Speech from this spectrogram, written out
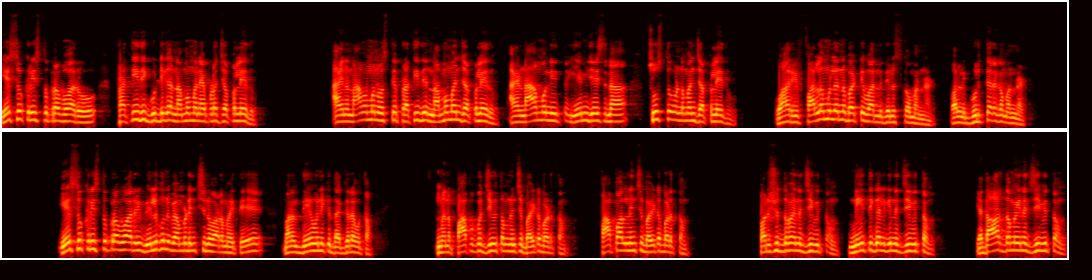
యేసుక్రీస్తు ప్రభువారు ప్రతిదీ గుడ్డిగా నమ్మమని ఎప్పుడో చెప్పలేదు. ఆయన నామమును వస్తే ప్రతిదీ నమ్మమని చెప్పలేదు. ఆయన నామము నీతో ఏం చేసినా చూస్తూ ఉండమని చెప్పలేదు. వారి ఫలములను బట్టి వారిని తెలుసుకోమన్నాడు. వాళ్ళని గుర్తెరగమన్నాడు. యేసుక్రీస్తు ప్రభు వారి వెలుగును వెంబడించిన వారమైతే మనం దేవునికి దగ్గర అవుతాం మన పాపపు జీవితం నుంచి బయటపడతాం. పాపాల నుంచి బయటపడతాం. పరిశుద్ధమైన జీవితం నీతి కలిగిన జీవితం యథార్థమైన జీవితం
